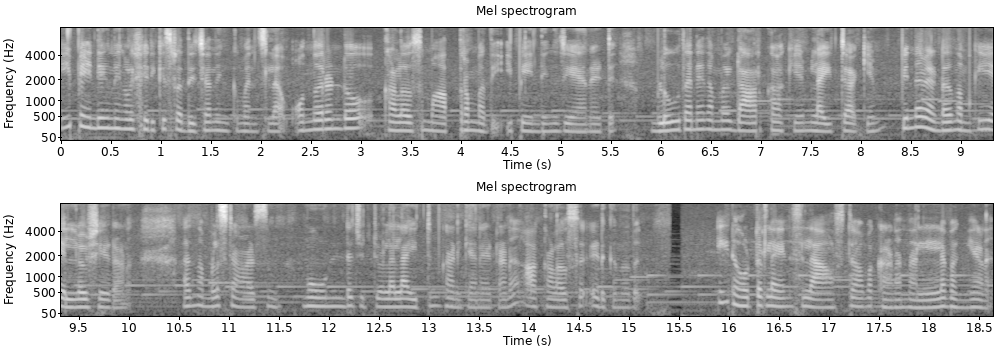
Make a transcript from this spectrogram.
ഈ പെയിന്റിങ് നിങ്ങൾ ശരിക്കും ശ്രദ്ധിച്ചാൽ നിങ്ങൾക്ക് മനസ്സിലാവും. ഒന്നോ രണ്ടോ കളേഴ്സ് മാത്രം മതി ഈ പെയിന്റിങ് ചെയ്യാനായിട്ട്. ബ്ലൂ തന്നെ നമ്മൾ ഡാർക്ക് ആക്കിയും ലൈറ്റ് ആക്കിയും. പിന്നെ വേണ്ടത് നമുക്ക് ഈ യെല്ലോ ഷെയ്ഡാണ് അത് നമ്മൾ സ്റ്റാർസും മൂണിന്റെ ചുറ്റുമുള്ള ലൈറ്റും കാണിക്കാനായിട്ടാണ് ആ കളേഴ്സ് എടുക്കുന്നത്. ഈ ഡോട്ടർ ലൈൻസ് ലാസ്റ്റ് ആവുമ്പോൾ കാണാൻ നല്ല ഭംഗിയാണ്.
